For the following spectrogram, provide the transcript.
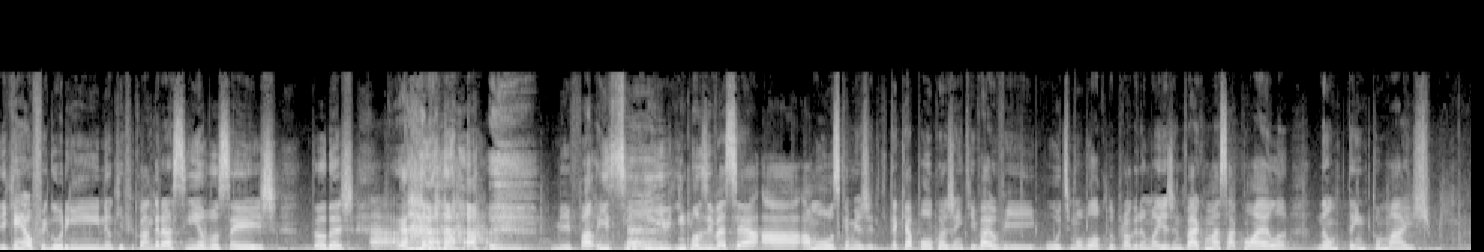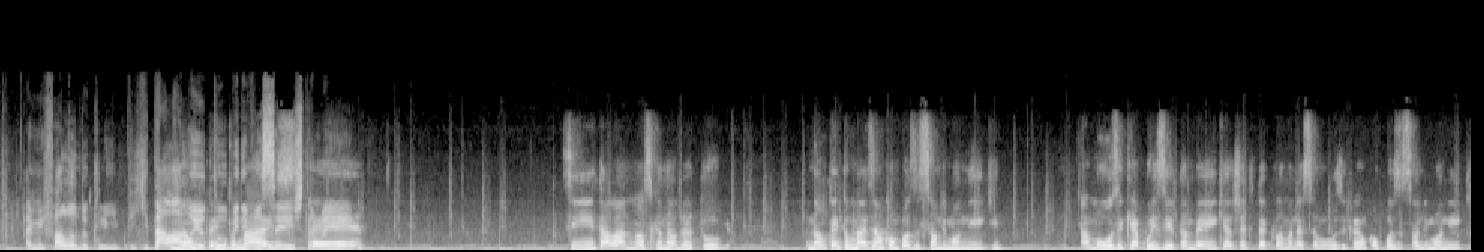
de quem é o figurino, que ficou uma gracinha vocês todas. Ah. Me fala. E sim, inclusive vai ser a, a música, minha gente, que daqui a pouco a gente vai ouvir o último bloco do programa e a gente vai começar com ela. Não tento mais. Aí me fala do clipe, que tá lá Não no YouTube de mais, vocês também. É... Sim, tá lá no nosso canal do YouTube. Não Tento Mais é uma composição de Monique. A música e a poesia também, que a gente declama nessa música, é uma composição de Monique.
